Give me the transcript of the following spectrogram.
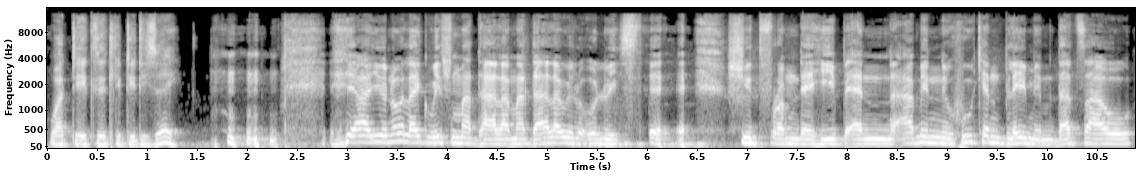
What exactly did he say? yeah, you know, like with Madala, Madala will always shoot from the hip. And I mean, who can blame him? That's how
